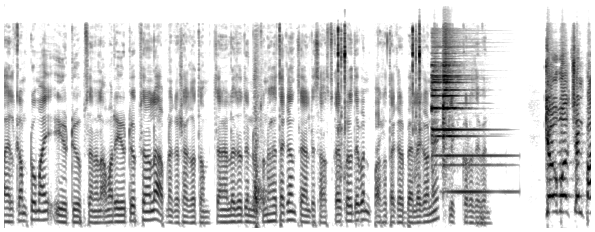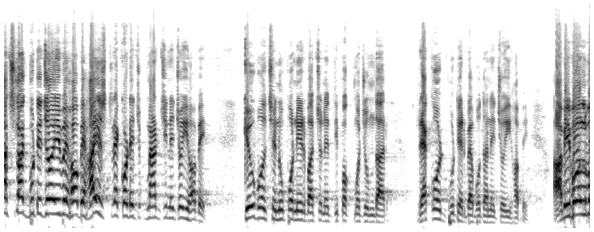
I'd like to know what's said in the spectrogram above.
Welcome to my YouTube channel আমার ইউটিউব চ্যানেলে আপনাকে স্বাগতম। চ্যানেলে যদি নতুন হয়ে থাকেন চ্যানেলটি সাবস্ক্রাইব করে দেবেন, পাশে থাকার বেল আইকনে ক্লিক করে দেবেন। কেউ বলছেন পাঁচ লাখ ভোটে জয়ী হবে হাইয়েস্ট রেকর্ডে মার্জিনে জয়ী হবে। কেউ বলছেন উপনির্বাচনে দীপক মজুমদার রেকর্ড ভোটের ব্যবধানে জয়ী হবে। আমি বলব,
